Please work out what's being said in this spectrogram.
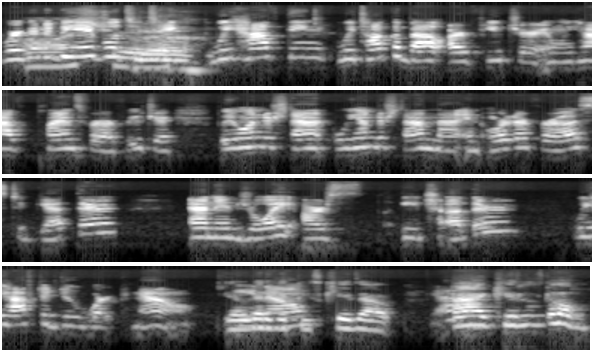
we're going to Oh, be able to take we have things we talk about our future and we have plans for our future but we understand we understand that in order for us to get there and enjoy our each other we have to do work now yeah, we you gotta know? get these kids out. Yeah. All right, kids, let's go.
